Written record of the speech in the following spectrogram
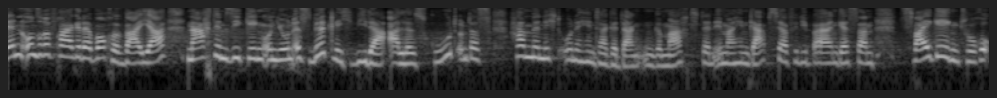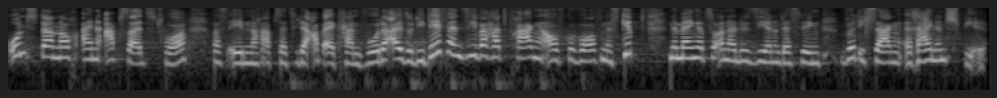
Denn unsere Frage der Woche war ja, nach dem Sieg gegen Union ist wirklich wieder alles gut. Und das haben wir nicht ohne Hintergedanken gemacht. Denn immerhin gab es ja für die Bayern gestern zwei Gegentore und dann noch ein Abseitstor, was eben nach Abseits wieder aberkannt wurde. Also die Defensive hat Fragen aufgeworfen. Es gibt eine Menge zu analysieren. Und deswegen würde ich sagen, rein ins Spiel.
